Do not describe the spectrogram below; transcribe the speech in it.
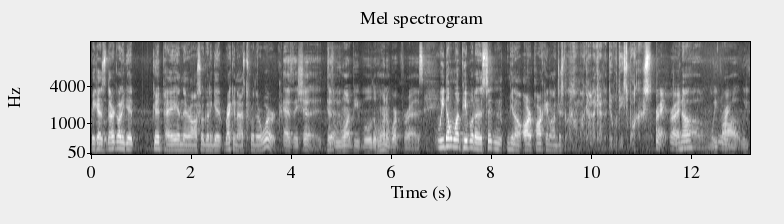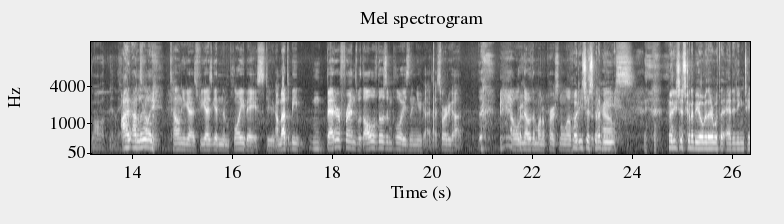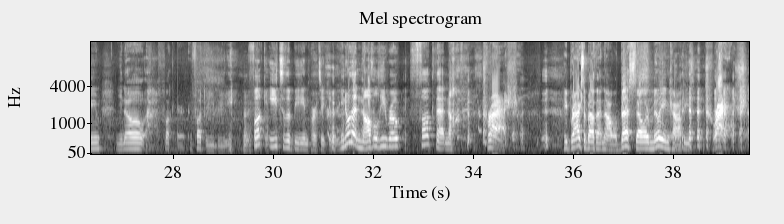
because they're going to get good pay and they're also going to get recognized for their work. as they should, because Yeah. we want people to want to work for us. We don't want people to sit in you know our parking lot and just go, oh my god, I got to deal with these fuckers. Right, right. You know? Oh, we've Right. all we've all been there. I, I literally. telling, telling you guys, if you guys get an employee base, dude, I'm about to be better friends with all of those employees than you guys. I swear to God. I will know them on a personal level. Hoodie's just gonna be- house. Hoodie's just gonna be over there with the editing team. You know, fuck, fuck E EB. Fuck E to the B in particular. You know that novel he wrote? Fuck that novel. Trash. He brags about that novel, bestseller, million copies. Trash.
